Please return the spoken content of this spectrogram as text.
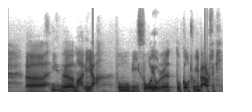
呃，你的马力啊，足足比所有人都高出一百二十匹。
